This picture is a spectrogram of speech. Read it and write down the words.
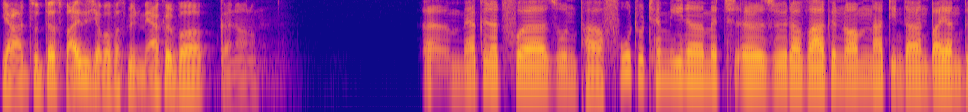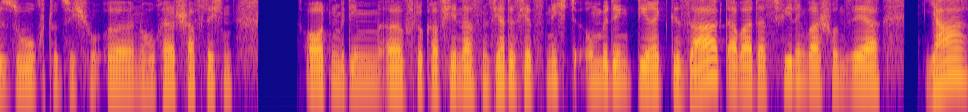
ja, so das weiß ich, aber was mit Merkel war, keine Ahnung. Äh, Merkel hat vorher so ein paar Fototermine mit äh, Söder wahrgenommen, hat ihn da in Bayern besucht und sich äh, in hochherrschaftlichen Orten mit ihm äh, fotografieren lassen. Sie hat es jetzt nicht unbedingt direkt gesagt, aber das Feeling war schon sehr, ja,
